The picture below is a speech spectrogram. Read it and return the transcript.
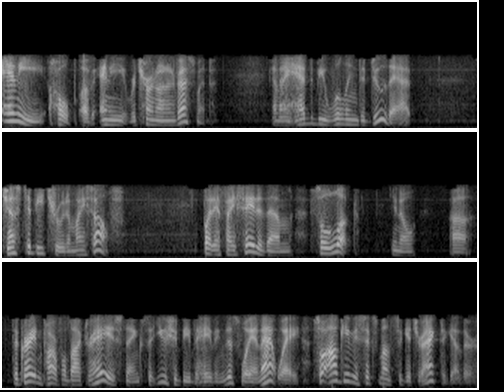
any hope of any return on investment. And I had to be willing to do that just to be true to myself. But if I say to them, so look, you know, uh, the great and powerful Dr. Hayes thinks that you should be behaving this way and that way, so I'll give you six months to get your act together.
